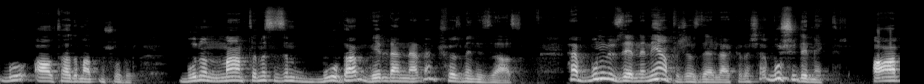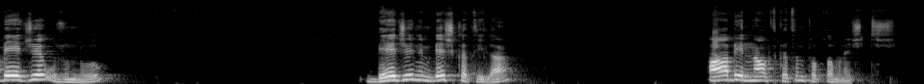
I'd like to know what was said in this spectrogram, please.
bu 6 adım atmış olur. Bunun mantığını sizin buradan verilenlerden çözmeniz lazım. Ha, bunun üzerine ne yapacağız değerli arkadaşlar? Bu şu demektir. ABC uzunluğu BC'nin 5 katıyla AB'nin 6 katının toplamına eşittir.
